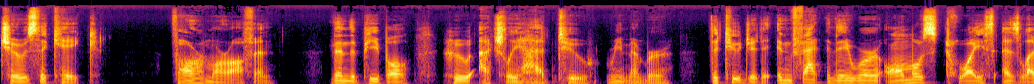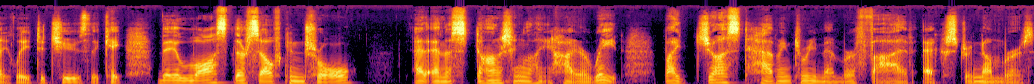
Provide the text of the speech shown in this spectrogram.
chose the cake far more often than the people who actually had to remember the two digit. In fact, they were almost twice as likely to choose the cake. They lost their self control at an astonishingly higher rate by just having to remember five extra numbers.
